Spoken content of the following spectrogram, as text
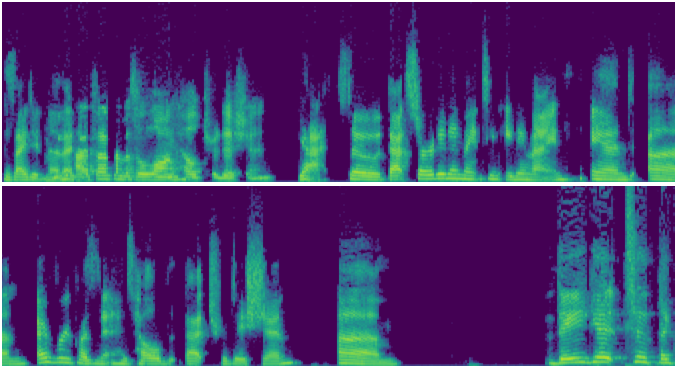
because I didn't know that. Yeah, I thought that was a long held tradition. Yeah, so that started in 1989, and um, every president has held that tradition. Um, they get to like,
